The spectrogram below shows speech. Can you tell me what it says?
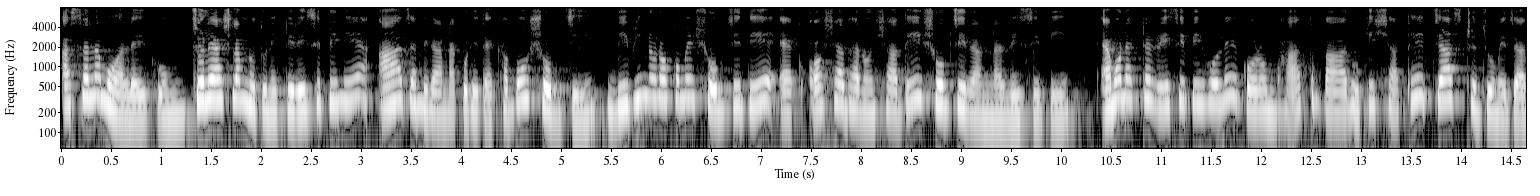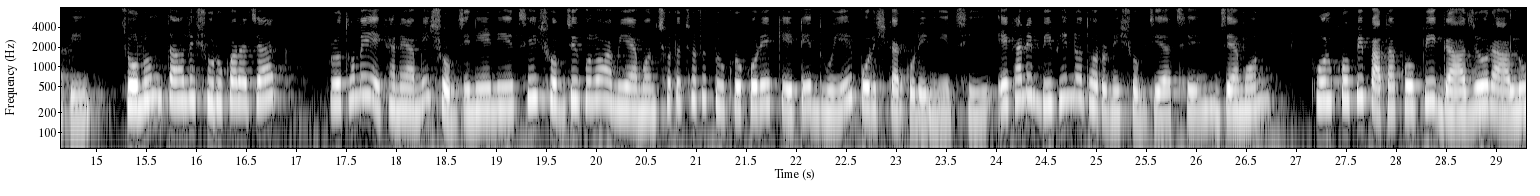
আসসালামু আলাইকুম। চলে আসলাম নতুন একটি রেসিপি নিয়ে। আজ আমি রান্না করে দেখাবো সবজি। বিভিন্ন রকমের সবজি দিয়ে এক অসাধারণ স্বাদে সবজি রান্নার রেসিপি এমন একটা রেসিপি হলে গরম ভাত বা রুটির সাথে জাস্ট জমে যাবে। চলুন তাহলে শুরু করা যাক। প্রথমে এখানে আমি সবজি নিয়ে নিয়েছি। সবজিগুলো আমি এমন ছোট ছোট টুকরো করে কেটে ধুয়ে পরিষ্কার করে নিয়েছি। এখানে বিভিন্ন ধরনের সবজি আছে। যেমন ফুলকপি, পাতাকপি, গাজর, আলু,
